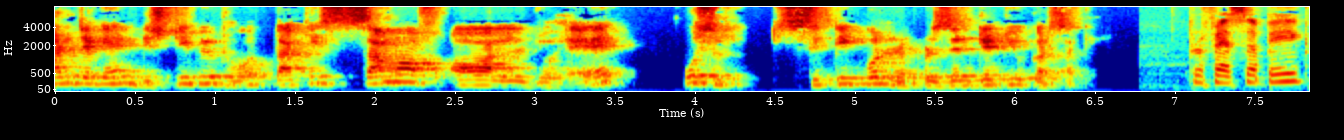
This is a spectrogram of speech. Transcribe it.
हर जगह डिस्ट्रीब्यूट हो ताकि सम ऑफ़ ऑल जो है, उस सिटी को रिप्रेजेंटेटिव कर सके। प्रोफेसर बेग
